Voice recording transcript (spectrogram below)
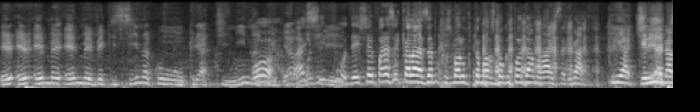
Er- er- erme- Hermevexina com creatinina. Porra, é é? Vai se de- fuder. Isso aí parece aquelas épocas que os malucos tomavam os bagulho pra andar mais, tá ligado? Creatina, Creatina.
